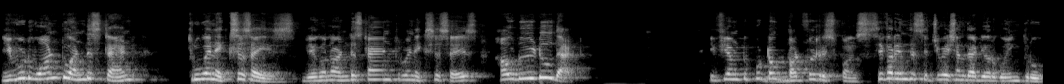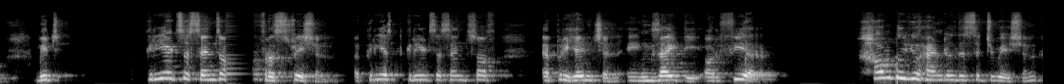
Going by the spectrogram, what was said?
You would want to understand through an exercise. We're going to understand through an exercise how do you do that? If you have to put out thoughtful response, say for in the situation that you're going through, which creates a sense of frustration, creates, creates a sense of apprehension, anxiety, or fear. How do you handle this situation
